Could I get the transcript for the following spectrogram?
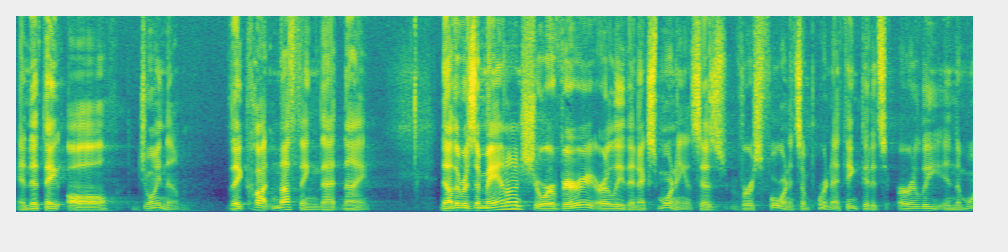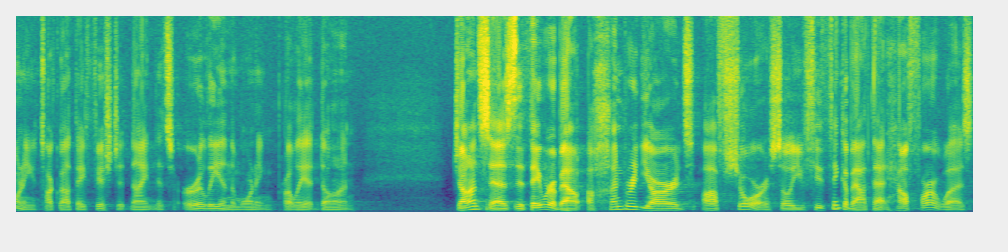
and that they all joined them. They caught nothing that night. Now, there was a man on shore very early the next morning. It says, verse 4, and it's important, I think, that it's early in the morning. You talk about they fished at night, and it's early in the morning, probably at dawn. John says that they were about 100 yards offshore. So if you think about that, how far it was,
